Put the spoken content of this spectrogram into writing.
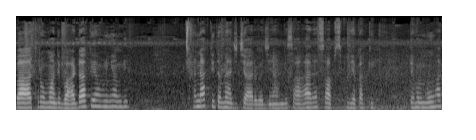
ਬਾਥਰੂਮਾਂ ਦੇ ਬਾਹਰ ਡਾ ਕੇ ਆਉਣੀਆਂ ਵੀ ਨਾਤੀ ਤਾਂ ਮੈਂ ਅੱਜ 4 ਵਜੇ ਆਂਗੀ ਸਾਰਾ ਸਾਫ਼ ਸਫਾਈਆਂ ਕਰਕੇ। ਤੇ ਹੁਣ ਮੂੰਹ ਹੱਥ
